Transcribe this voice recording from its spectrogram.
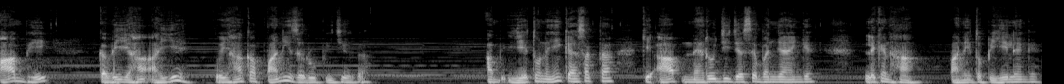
आप भी कभी यहाँ आइए तो यहाँ का पानी ज़रूर पीजिएगा। अब ये तो नहीं कह सकता कि आप नेहरू जी जैसे बन जाएँगे, लेकिन हाँ पानी तो पी ही लेंगे।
